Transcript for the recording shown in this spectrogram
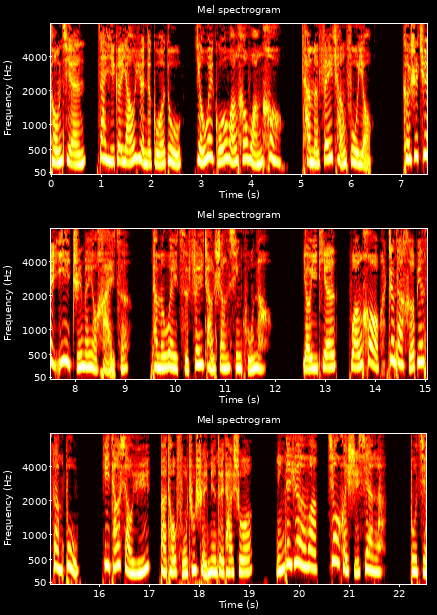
从前，在一个遥远的国度，有位国王和王后，他们非常富有，可是却一直没有孩子，他们为此非常伤心苦恼。有一天，王后正在河边散步，一条小鱼把头浮出水面，对她说：“您的愿望就会实现了，不久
